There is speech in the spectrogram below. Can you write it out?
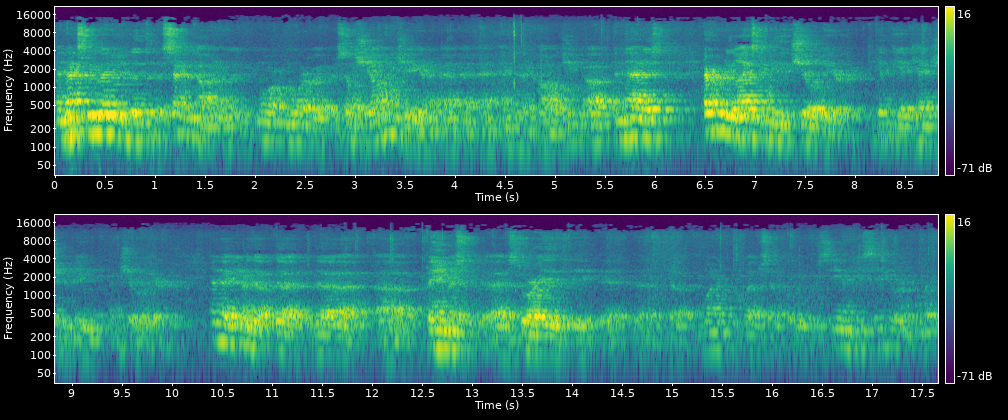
And that's related to the, second comment, more, more of sociology and, and, and, and psychology, uh, and that is everybody likes to be the cheerleader, to get the attention of being a cheerleader. And the, you know, the, the, the uh, famous uh, story, the, the, the, the wonderful clips of CNBC or what,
